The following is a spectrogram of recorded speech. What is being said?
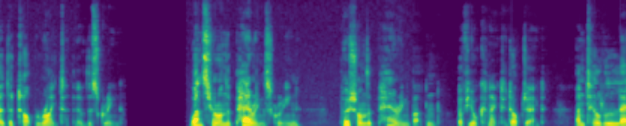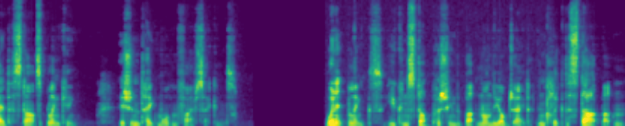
at the top right of the screen. Once you're on the pairing screen, push on the pairing button of your connected object until the LED starts blinking. It shouldn't take more than 5 seconds. When it blinks, you can stop pushing the button on the object and click the Start button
